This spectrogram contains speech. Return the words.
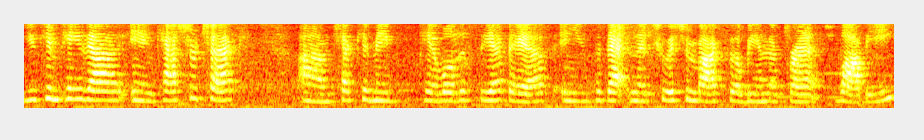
you can pay that in cash or check. Um, check can be payable to CFAF, and you put that in the tuition box. They'll be in the front lobby.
